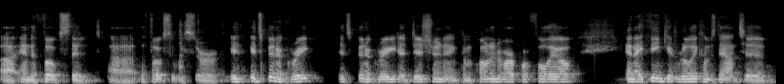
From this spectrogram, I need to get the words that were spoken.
uh, and the folks that uh, the folks that we serve. It, has been a great it's been a great addition and component of our portfolio, and I think it really comes down to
